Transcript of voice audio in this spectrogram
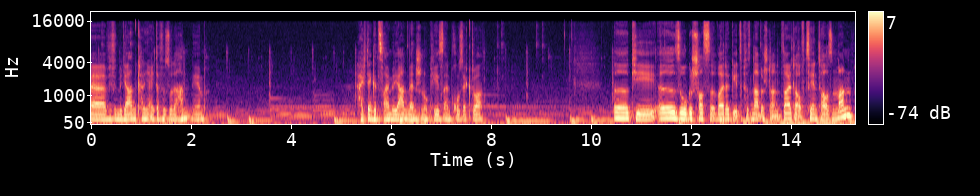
Äh, wie viele Milliarden kann ich eigentlich dafür so in der Hand nehmen? Ja, ich denke, 2 Milliarden werden schon okay sein pro Sektor. Okay, äh, so, Geschosse. Weiter geht's. Personalbestand. Weiter auf 10.000 Mann.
